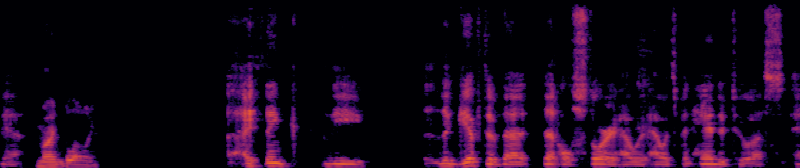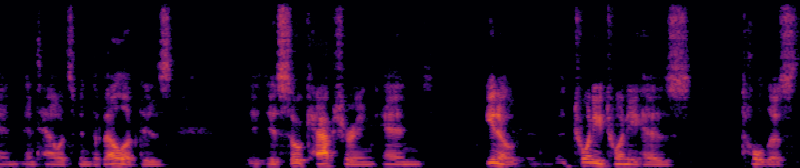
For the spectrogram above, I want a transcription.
Yeah. mind blowing. I think the the gift of that that whole story, how it, how it's been handed to us, and and how it's been developed is is so capturing. And you know, 2020 has told us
